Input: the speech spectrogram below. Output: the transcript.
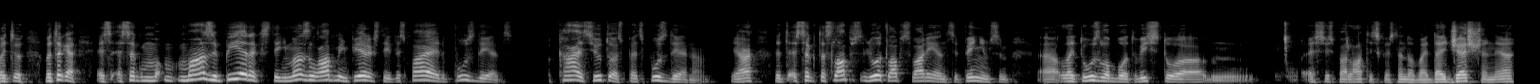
Bet, bet tā kā es, es saku, mazi pierakstīņi, mazi labiņi pierakstīti, es paēdu pusdienas kā es jutos pēc pusdienām. Ja? Es saku, tas labs, ļoti labs variants ir, pieņemsim, uh, lai tu uzlabotu visu to. Um, Es vispār latviešu nedomāju, digestion, ja?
